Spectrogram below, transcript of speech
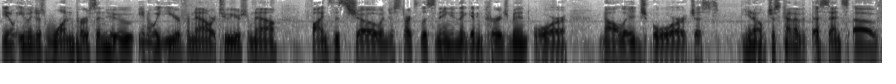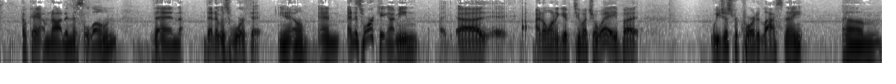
you know, even just one person who, you know, a year from now or two years from now finds this show and just starts listening and they get encouragement or knowledge or just, you know, just kind of a sense of, okay, I'm not in this alone, then, then it was worth it, you know, and, and it's working. I mean, uh, I don't want to give too much away, but we just recorded last night, um,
